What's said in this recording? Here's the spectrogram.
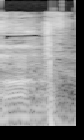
Oh.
